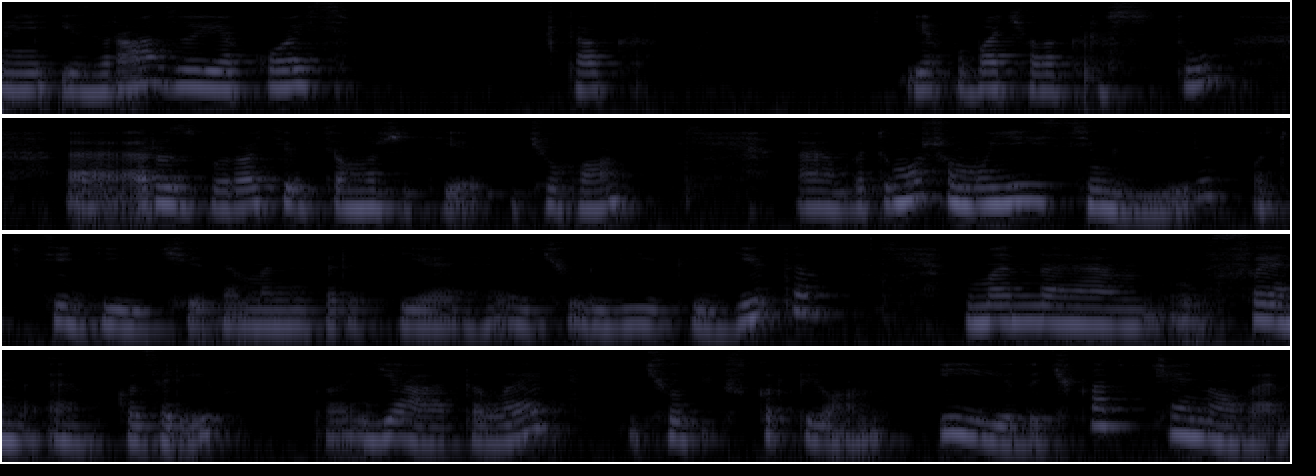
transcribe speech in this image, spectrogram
і- і зразу якось так я побачила красоту е, розворотів в цьому житті. Чого? Е, Бо тому що в моїй сім'ї, от в цій діючі, де в мене зараз є е, чоловік і діти, в мене син е, козиріг, е, я телець, чоловік скорпіон і дочка, звичайно, овен.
